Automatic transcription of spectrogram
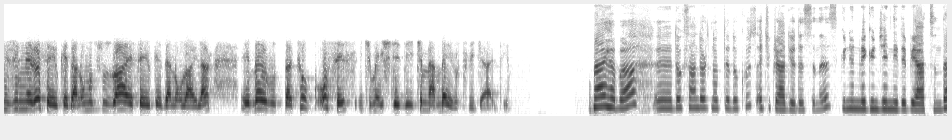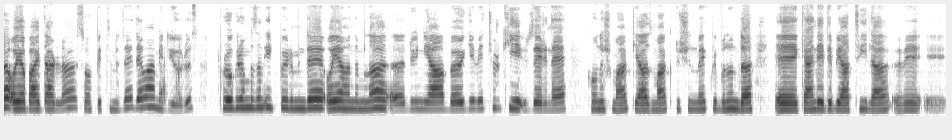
hüzünlere sevk eden, umutsuzluğa sevk eden olaylar. E, Beyrut'ta çok o ses içime işlediği için ben Beyrut rica edeyim. Merhaba, 94.9 Açık Radyo'dasınız. Günün ve Güncel'in edebiyatında Oya Baydar'la sohbetimize devam ediyoruz. Programımızın ilk bölümünde Oya Hanım'la e, dünya, bölge ve Türkiye üzerine konuşmak, yazmak, düşünmek ve bunun da e, kendi edebiyatıyla ve e,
